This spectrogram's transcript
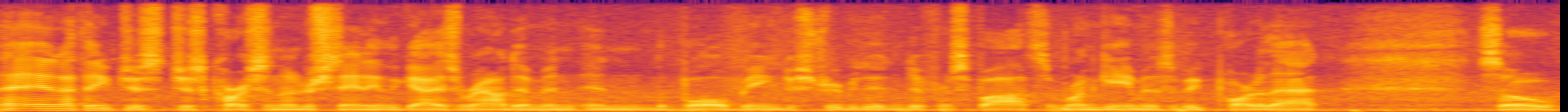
and I think just just Carson understanding the guys around him and, and the ball being distributed in different spots. The run game is a big part of that. So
